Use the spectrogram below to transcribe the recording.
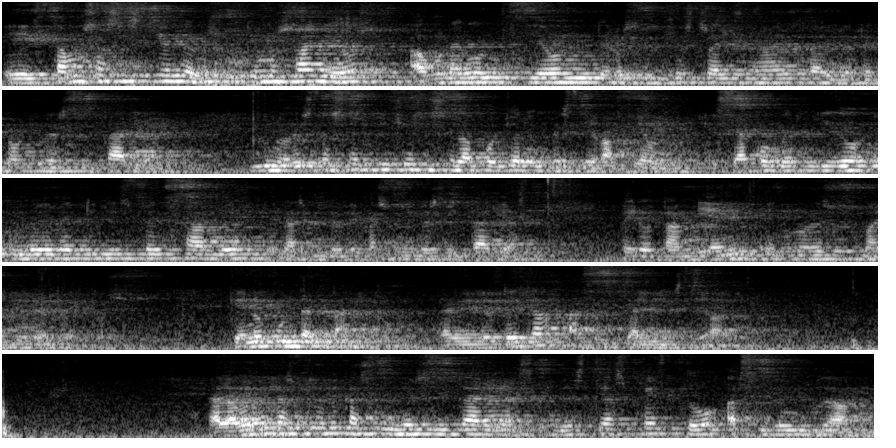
Eh, estamos asistiendo en los últimos años a una evolución de los servicios tradicionales de la biblioteca universitaria y uno de estos servicios es el apoyo a la investigación, que se ha convertido en un elemento indispensable de las bibliotecas universitarias, pero también en uno de sus mayores retos. Que no cunda el pánico, la biblioteca asiste al investigador. La labor de las bibliotecas universitarias en este aspecto ha sido indudable.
